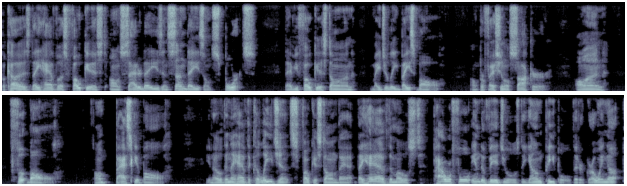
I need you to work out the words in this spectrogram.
because they have us focused on Saturdays and Sundays on sports. They have you focused on Major League Baseball, on professional soccer, on football, on basketball. You know, then they have the collegiates focused on that. They have the most powerful individuals, the young people that are growing up.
